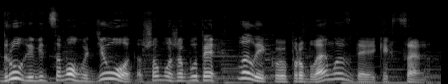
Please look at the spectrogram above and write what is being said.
другий від самого діода, що може бути великою проблемою в деяких сценах.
